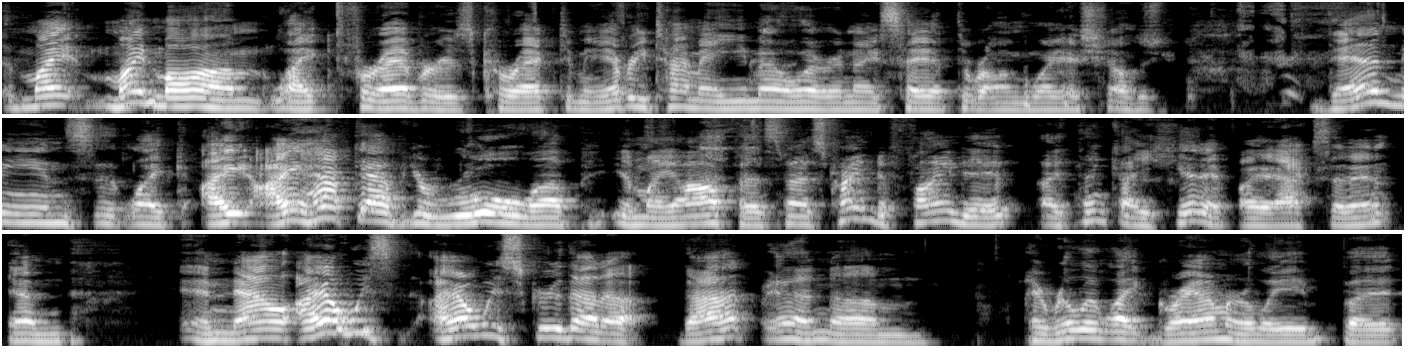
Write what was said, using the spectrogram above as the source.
And my my mom, like forever, is correcting me every time I email her and I say it the wrong way. She'll then means that like I I have to have your rule up in my office, and I was trying to find it. I think I hit it by accident, and and now I always I always screw that up. That and um, I really like Grammarly, but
